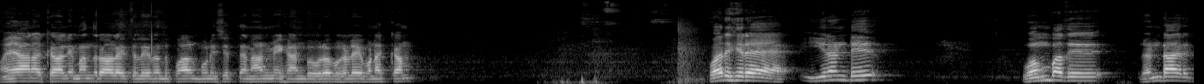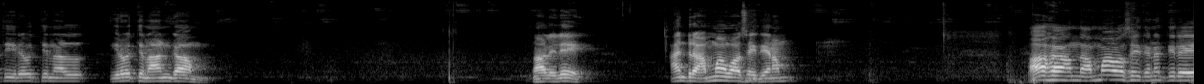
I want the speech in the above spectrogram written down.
மயான காளி மந்திராலயத்திலிருந்து பால்முனி சித்த ஆன்மீக அன்பு உறவுகளே வணக்கம். வருகிற இரண்டு ஒன்பது ரெண்டாயிரத்தி இருபத்தி நால் இருபத்தி நான்காம் நாளிலே அன்று அமாவாசை தினம். ஆக அந்த அமாவாசை தினத்திலே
